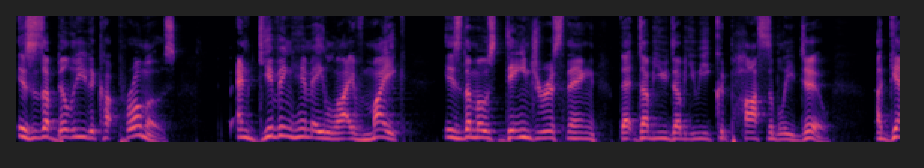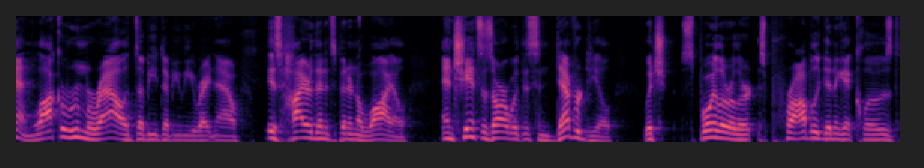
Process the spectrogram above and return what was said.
is his ability to cut promos. And giving him a live mic is the most dangerous thing that WWE could possibly do. Again, locker room morale at WWE right now is higher than it's been in a while. And chances are, with this Endeavor deal, which, spoiler alert, is probably going to get closed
